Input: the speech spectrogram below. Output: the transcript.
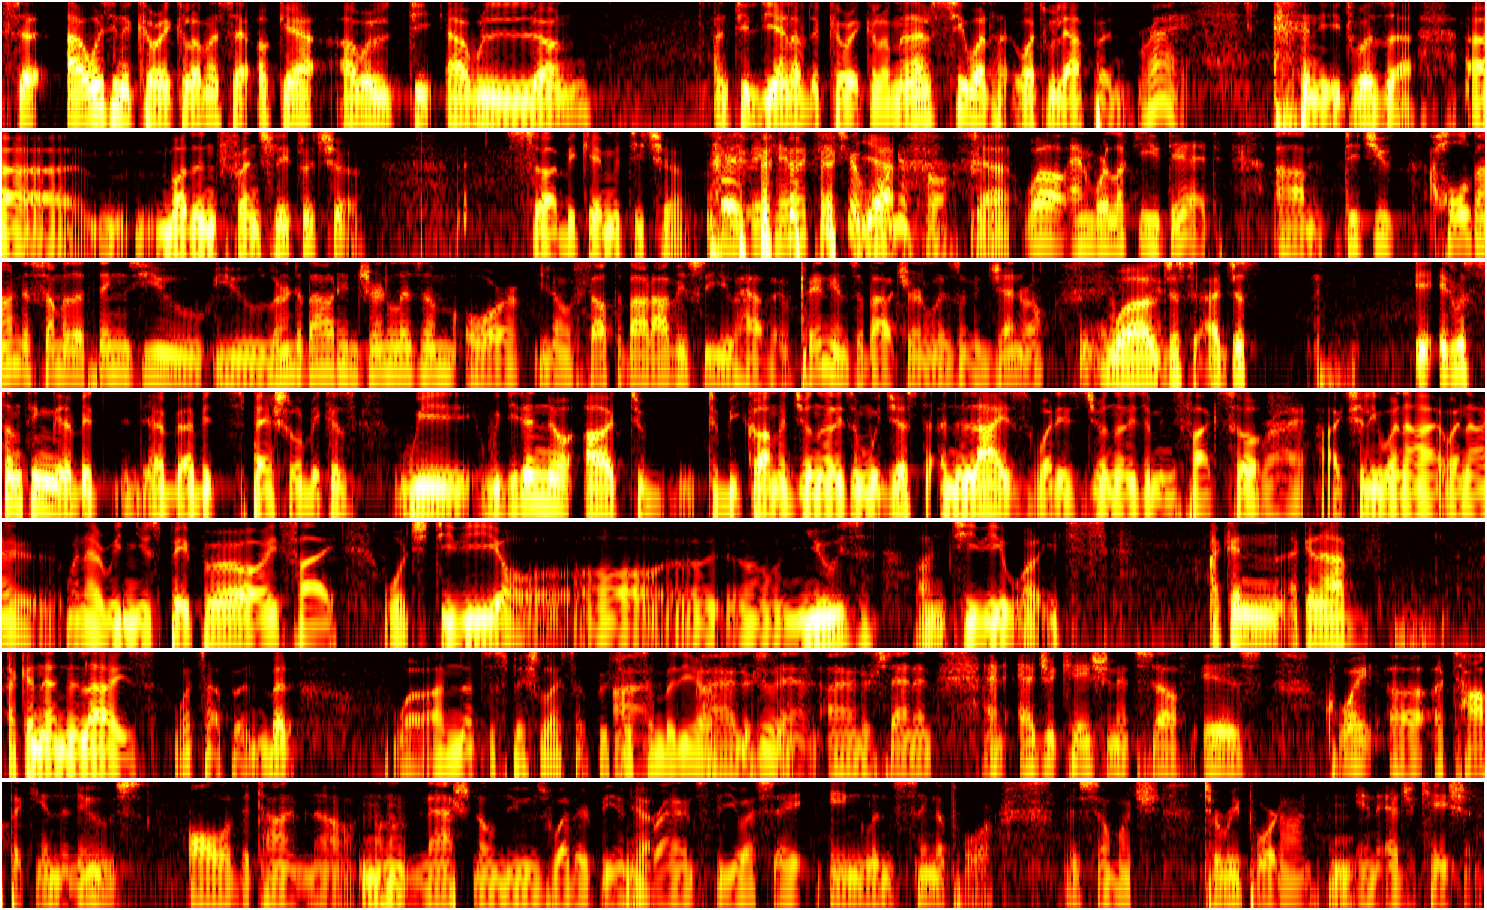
So I was in a curriculum. I said, okay, I will te- I will learn until the end of the curriculum, and I'll see what what will happen. Right. And it was uh, uh, modern French literature. So I became a teacher. So you became a teacher. Yeah. Wonderful. Yeah. Well, and we're lucky you did. Um, did you hold on to some of the things you you learned about in journalism, or you know felt about? Obviously, you have opinions about journalism in general. Well, just I just it, it was something a bit a, a bit special because we we didn't know how to to become a journalism. We just analyze what is journalism in fact. So Right. actually, when I when I when I read newspaper or if I watch TV or, or, uh, uh, news on TV, well, it's I can I can have I can analyze what's happened, but. Well, I'm not a specialist. I prefer I- somebody else I to do it. understand. I understand. And and education itself is quite a, a topic in the news all of the time now. Mhm. Um, national news, whether it be in Yeah. France, the USA, England, Singapore, there's so much to report on Hmm. in education.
